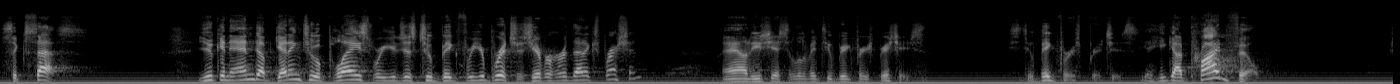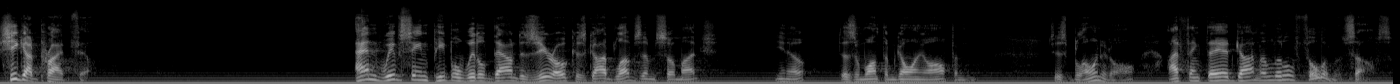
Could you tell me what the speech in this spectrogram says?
Success. You can end up getting to a place where you're just too big for your britches. You ever heard that expression? Well, he's just a little bit too big for his britches. He's too big for his britches. Yeah, he got pride filled. She got pride filled. And we've seen people whittled down to zero because God loves them so much, you know, doesn't want them going off and just blowing it all. I think they had gotten a little full of themselves.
